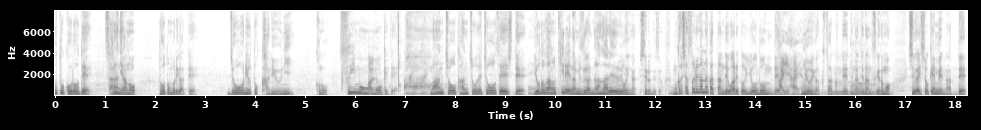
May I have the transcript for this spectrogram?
うところでさらにあの道頓堀川って上流と下流にこの水門を設けて、満潮干潮で調整して淀川のきれいな水が流れるようになしてるんですよ。昔はそれがなかったんで割とよどんで、はいはいはい。匂いが臭くてってなってたんですけども市が一生懸命になって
